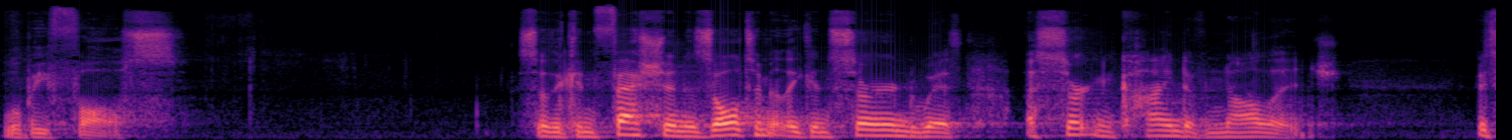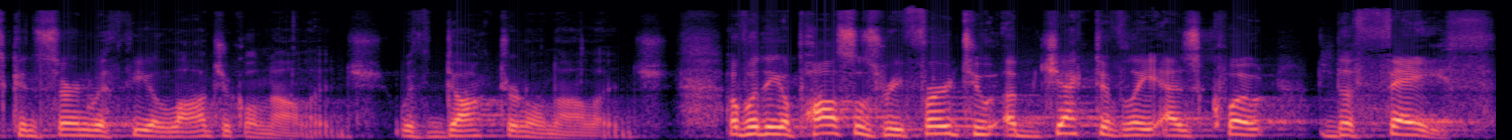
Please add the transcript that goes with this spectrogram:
will be false. So the confession is ultimately concerned with a certain kind of knowledge. It's concerned with theological knowledge, with doctrinal knowledge, of what the apostles referred to objectively as, quote, the faith.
